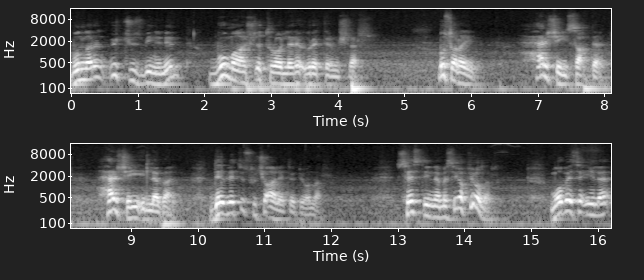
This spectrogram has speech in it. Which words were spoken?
Bunların 300 binini bu maaşlı trollere ürettirmişler. Bu sarayın her şeyi sahte, her şeyi illegal. Devleti suça alet ediyorlar. Ses dinlemesi yapıyorlar. Mobese ile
